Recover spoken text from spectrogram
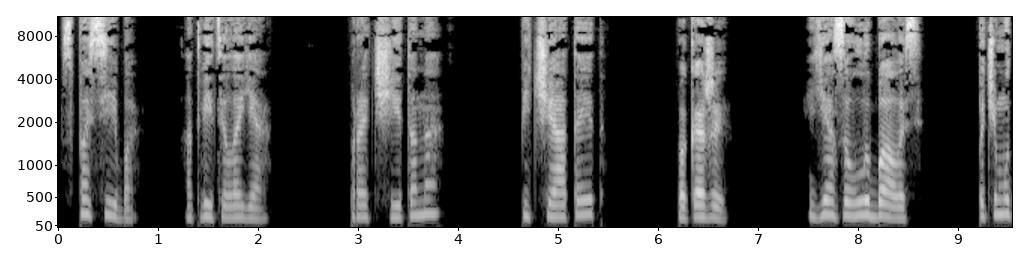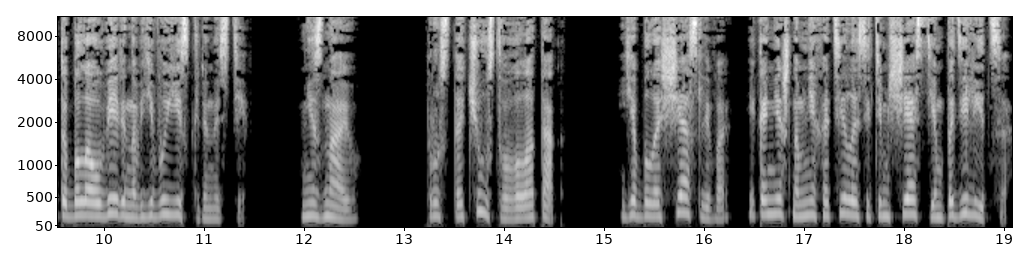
«Спасибо», — ответила я. «Прочитано? Печатает?» «Покажи». Я заулыбалась. Почему-то была уверена в его искренности. Не знаю. Просто чувствовала так. Я была счастлива, и, конечно, мне хотелось этим счастьем поделиться.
